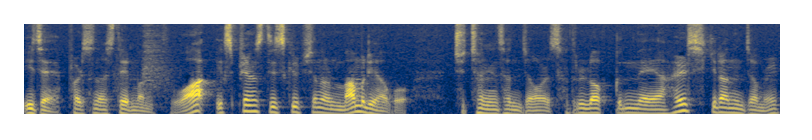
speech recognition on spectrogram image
이제 personal statement와 experience description을 마무리하고 추천인 선정을 서둘러 끝내야 할 시기라는 점을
